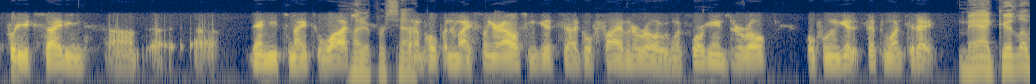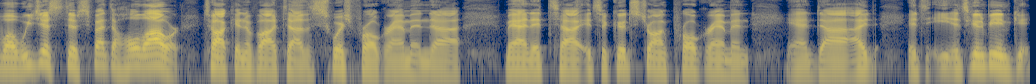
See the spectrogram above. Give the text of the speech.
pretty exciting um, uh, uh, venue tonight to watch. Hundred percent. But I'm hoping my Slinger Owls can get uh, go five in a row. We won four games in a row. Hopefully, we get a fifth one today. Man, good luck. Well, we just uh, spent a whole hour talking about uh, the Swish program, and uh, man, it's uh, it's a good, strong program, and and uh, I it's it's going to be in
